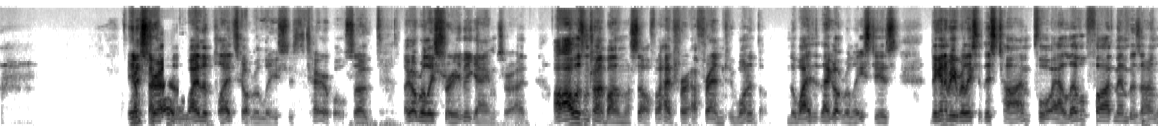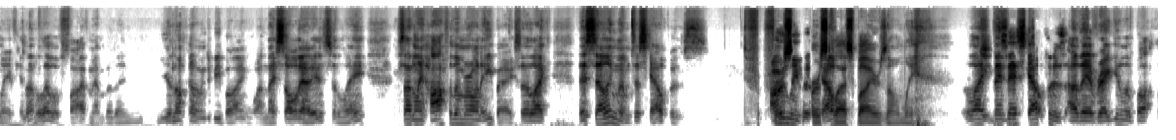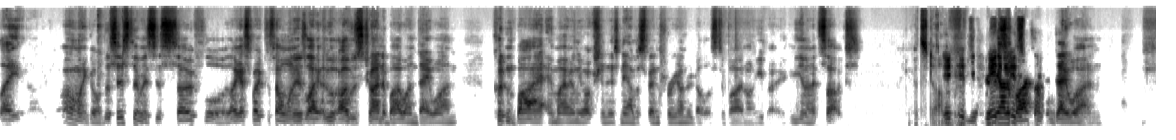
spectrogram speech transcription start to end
In Yep. Australia, the way the plates got released is terrible. So they got released for EB Games, right? I, I wasn't trying to buy them myself. I had fr- a friend who wanted them. The way that they got released is they're going to be released at this time for our level five members only. If you're not a level five member, then you're not going to be buying one. They sold out instantly. Suddenly, half of them are on eBay. So, like, they're selling them to scalpers. F- Only First, the first scalp- class buyers only. Like, their, their scalpers are their regular, but like, oh my god, the system is just so flawed. Like, I spoke to someone who's like, look, I was trying to buy one day one, couldn't buy it, and my only option is now to spend three hundred dollars to buy it on eBay. You know, it sucks. It's dumb. It, it's You should be it's, able to it's buy something day one.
